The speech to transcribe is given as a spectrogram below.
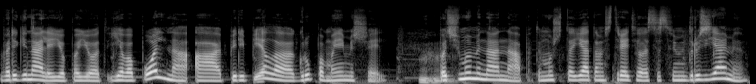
В оригинале ее поет Ева Польна, а перепела группа «Моя Мишель». Мгм. Почему именно она? Потому что я там встретилась со своими друзьями,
